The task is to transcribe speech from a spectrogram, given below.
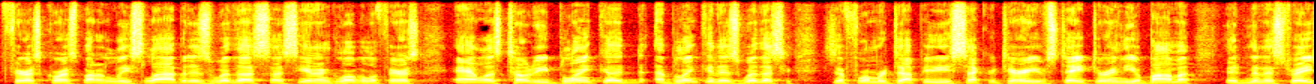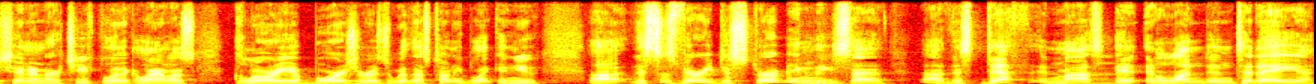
affairs correspondent Elise Labott is with us. Uh, CNN Global Affairs analyst Tony Blinken, uh, Blinken is with us. He's a former Deputy Secretary of State during the Obama administration, and our chief political analyst Gloria Borger is with us. Tony Blinken, you, uh, this is very disturbing. These uh, this death in, Mos- in, in London today.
